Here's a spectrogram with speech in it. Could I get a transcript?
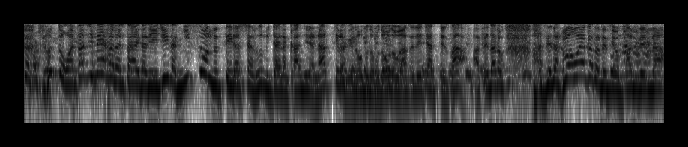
ちょっと私目離した間に伊集院さんニスを塗っていらっしゃるみたいな感じにはなってるわけ。どぶどぶどぶどぶ汗出ちゃってさ。汗だるま汗だるま親方ですよ完全な。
